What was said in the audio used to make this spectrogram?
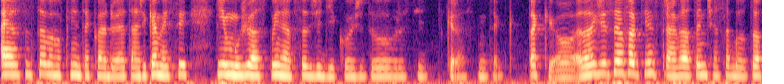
A já jsem z toho úplně taková dojatá. Říkám, jestli jim můžu aspoň napsat, že děkuji, že to bylo prostě krásný, tak, tak jo. Takže jsem fakt tím strávila ten čas a bylo to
